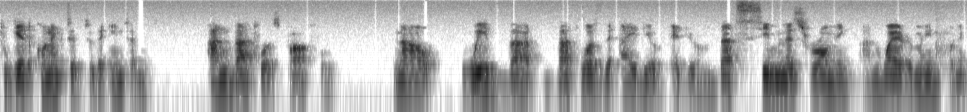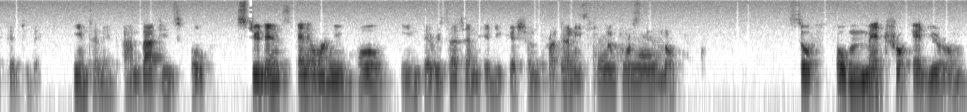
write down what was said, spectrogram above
to get connected to the internet. And that was powerful. Now, with that, that was the idea of EduRoam, that seamless roaming and why remain connected to the internet. And that is for students, anyone involved in the research and education fraternity across the globe. So for Metro EduRoam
